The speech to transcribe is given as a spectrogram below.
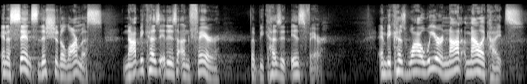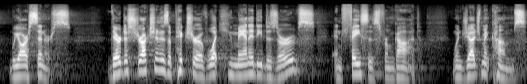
In a sense, this should alarm us, not because it is unfair, but because it is fair. And because while we are not Amalekites, we are sinners. Their destruction is a picture of what humanity deserves and faces from God. When judgment comes,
